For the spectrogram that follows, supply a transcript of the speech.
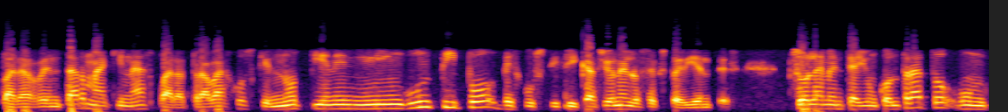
para rentar máquinas para trabajos que no tienen ningún tipo de justificación en los expedientes. Solamente hay un contrato, un,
